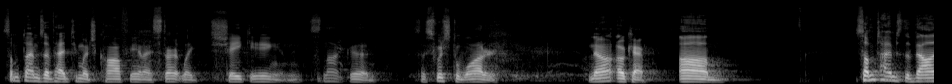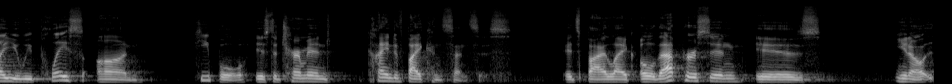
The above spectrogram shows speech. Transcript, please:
Sometimes I've had too much coffee and I start like shaking and it's not good. So I switch to water. No? Okay. Um, sometimes the value we place on people is determined kind of by consensus. It's by like, oh, that person is, you know,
